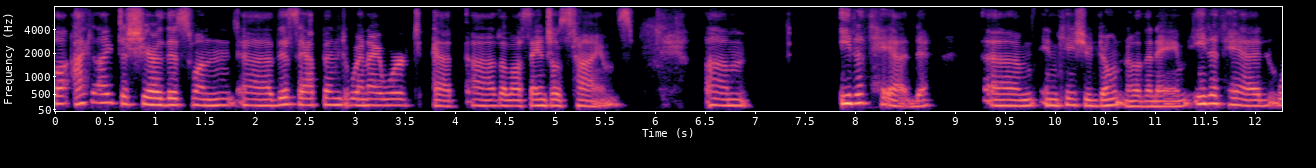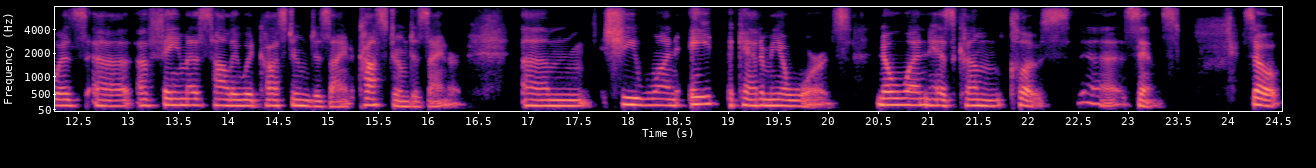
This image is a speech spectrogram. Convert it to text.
Well, I'd like to share this one. Uh, this happened when I worked at uh, the Los Angeles Times. Um, Edith Head, um, in case you don't know the name, Edith Head was uh, a famous Hollywood costume designer. Costume designer. Um, she won eight Academy Awards. No one has come close uh, since. So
